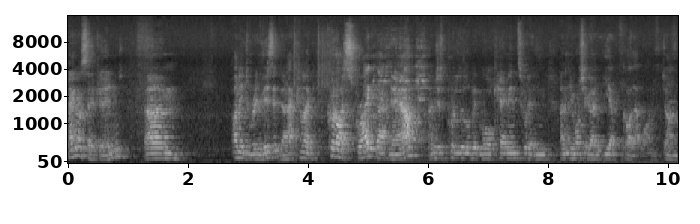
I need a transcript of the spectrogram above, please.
hang on a second, um, I need to revisit that. Can I, could I scrape that now and just put a little bit more chem into it, and, and then you watch it go, yep, got that one, done.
